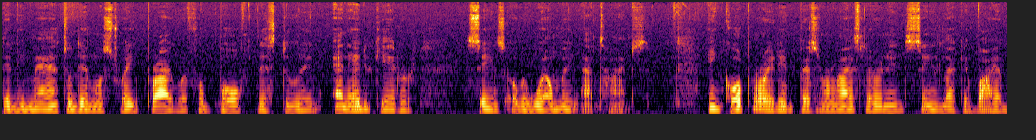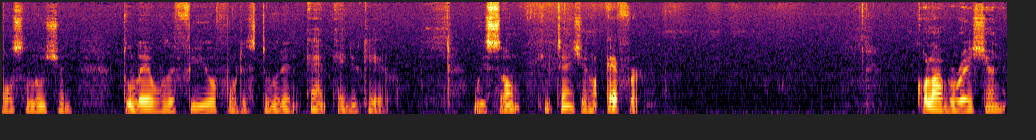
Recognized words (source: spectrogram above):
The demand to demonstrate progress for both the student and educator seems overwhelming at times. Incorporating personalized learning seems like a viable solution to level the field for the student and educator. With some intentional effort, collaboration,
